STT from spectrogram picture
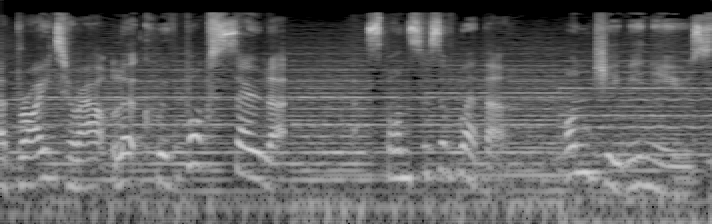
A brighter outlook with BOXT Solar, sponsors of weather on GB News.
